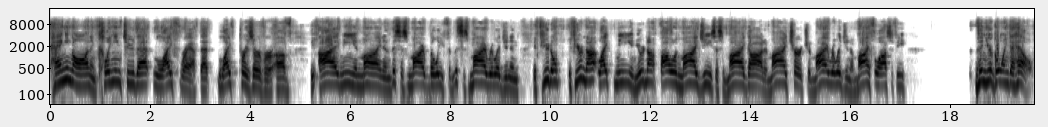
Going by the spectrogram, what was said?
hanging on and clinging to that life raft, that life preserver of the I, me, and mine, and this is my belief, and this is my religion. And if you don't, if you're not like me and you're not following my Jesus and my God and my church and my religion and my philosophy, then you're going to hell.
